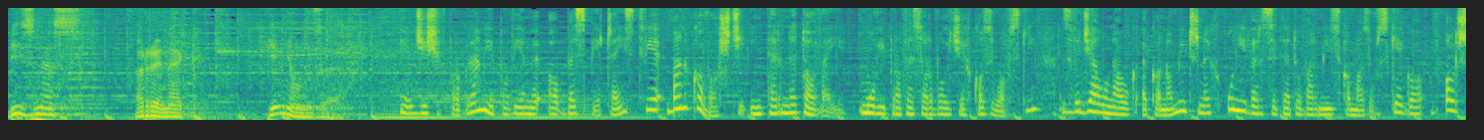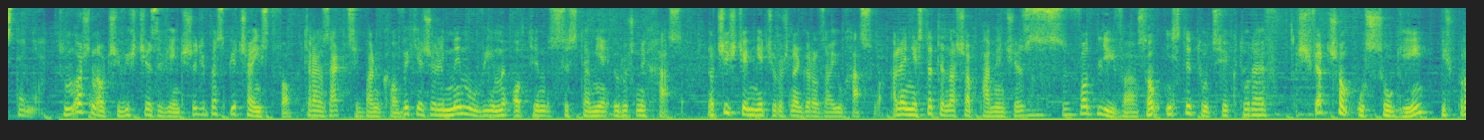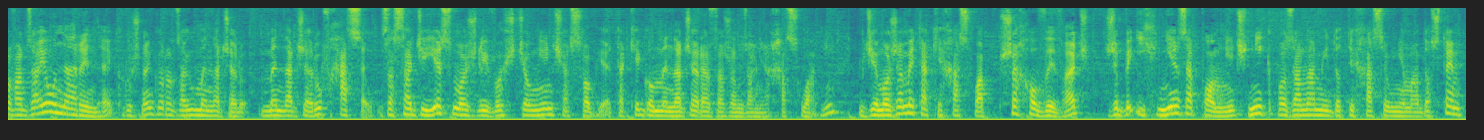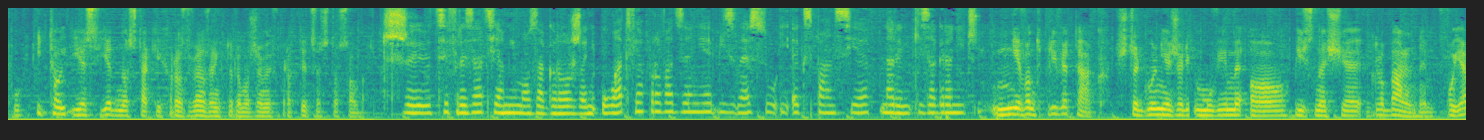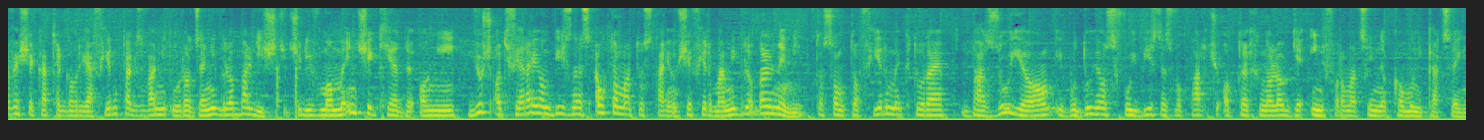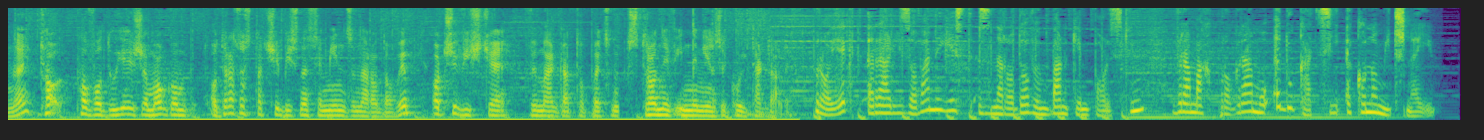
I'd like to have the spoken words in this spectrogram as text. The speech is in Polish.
Biznes, rynek, pieniądze. Dziś w programie powiemy o bezpieczeństwie bankowości internetowej. Mówi profesor Wojciech Kozłowski z Wydziału Nauk Ekonomicznych Uniwersytetu Warmińsko-Mazurskiego w Olsztynie. Można oczywiście zwiększyć bezpieczeństwo transakcji bankowych, jeżeli my mówimy o tym systemie różnych haseł. Oczywiście mieć różnego rodzaju hasła, ale niestety nasza pamięć jest zwodliwa. Są instytucje, które świadczą usługi i wprowadzają na rynek różnego rodzaju menadżerów, menadżerów haseł. W zasadzie jest możliwość możliwość ściągnięcia sobie takiego menadżera zarządzania hasłami, gdzie możemy takie hasła przechowywać, żeby ich nie zapomnieć. Nikt poza nami do tych haseł nie ma dostępu i to jest jedno z takich rozwiązań, które możemy w praktyce stosować. Czy cyfryzacja mimo zagrożeń ułatwia prowadzenie biznesu i ekspansję na rynki zagraniczne? Niewątpliwie tak, szczególnie jeżeli mówimy o biznesie globalnym. Pojawia się kategoria firm tak zwani urodzeni globaliści, czyli w momencie, kiedy oni już otwierają biznes, automatu stają się firmami globalnymi. To są to firmy, które bazują i budują swój biznes w oparciu o technologie informacyjno-komunikacyjne. To powoduje, że mogą od razu stać się biznesem międzynarodowym. Oczywiście wymaga to powiedzmy strony w innym języku i tak dalej. Projekt realizowany jest z Narodowym Bankiem Polskim w ramach programu edukacji ekonomicznej.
